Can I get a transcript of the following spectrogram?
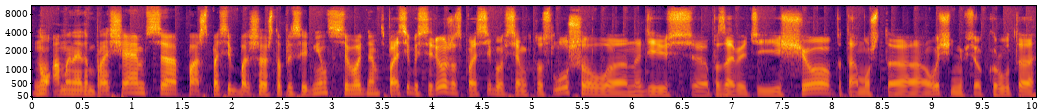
Ну, а мы на этом прощаемся. Паш, спасибо большое, что присоединился сегодня. Спасибо, Сережа, спасибо всем, кто слушал. Надеюсь, позовете еще, потому что очень все круто.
